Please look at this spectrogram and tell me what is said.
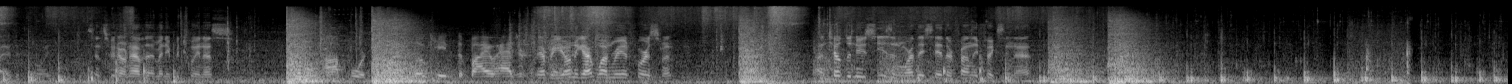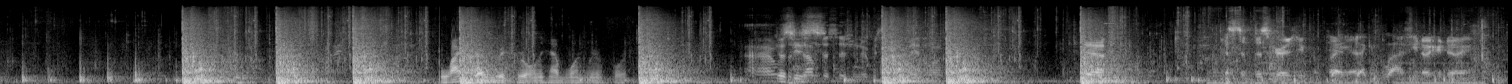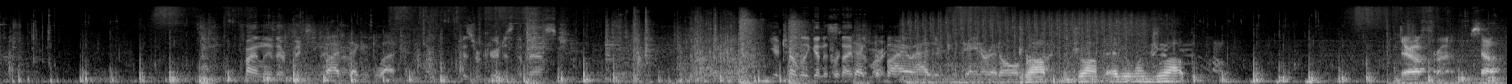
Since we don't have that many between us. Op 4 located the biohazard. Remember, you only got one reinforcement. Until the new season where they say they're finally fixing that. Why does Richard only have one reinforcement? Uh, it was Just a dumb decision Ubisoft made a long time ago. Yeah. Just to discourage you from playing Ten it, seconds left. if you know what you're doing. Finally, they're fixing Five it. seconds left. This Recruit is the best. You're totally gonna snipe them, the aren't you? biohazard container at all Drop, costs. drop, everyone drop. They're out front, south.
